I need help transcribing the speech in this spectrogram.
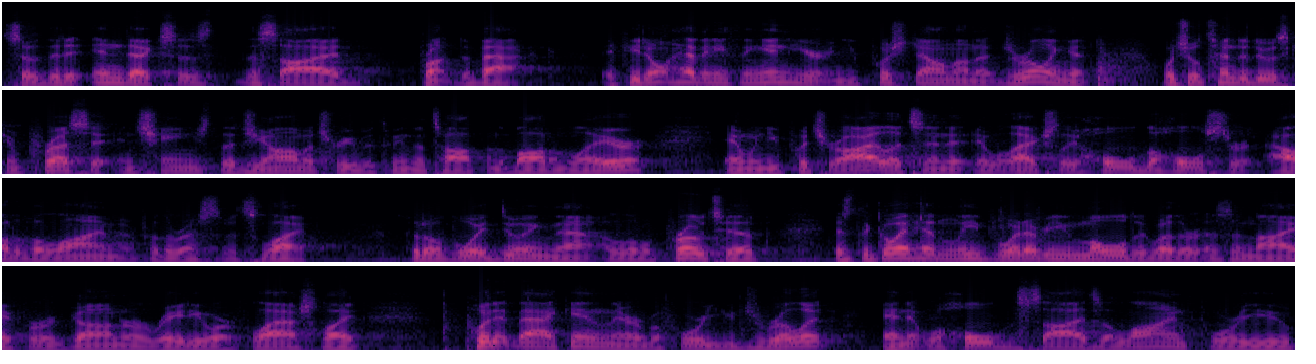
so that it indexes the side front to back. If you don't have anything in here and you push down on it drilling it, what you'll tend to do is compress it and change the geometry between the top and the bottom layer. And when you put your eyelets in it, it will actually hold the holster out of alignment for the rest of its life. So to avoid doing that, a little pro tip is to go ahead and leave whatever you molded, whether it's a knife or a gun or a radio or a flashlight, put it back in there before you drill it, and it will hold the sides aligned for you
